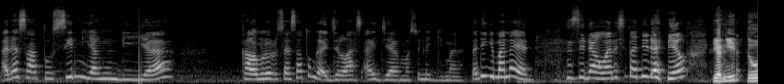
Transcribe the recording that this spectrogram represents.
ada satu scene yang dia kalau menurut Sesa tuh nggak jelas aja. Maksudnya gimana? Tadi gimana ya? scene yang mana sih tadi Daniel? Yang itu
